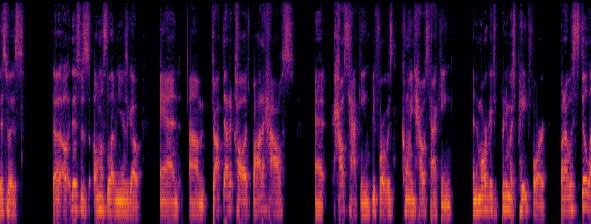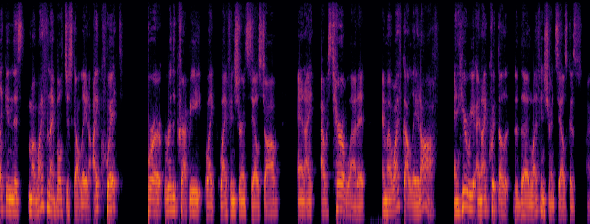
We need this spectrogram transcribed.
This was uh, oh, this was almost 11 years ago, and um, dropped out of college, bought a house at house hacking before it was coined house hacking, and the mortgage was pretty much paid for. But I was still like in this. My wife and I both just got laid. I quit for a really crappy like life insurance sales job, and I I was terrible at it and my wife got laid off and here we and i quit the the life insurance sales because i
